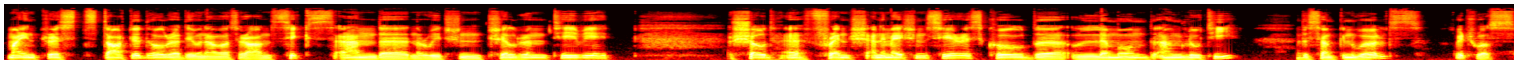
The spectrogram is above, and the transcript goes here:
my interest started already when I was around six and uh, Norwegian children TV showed a French animation series called uh, Le Monde Englouti, The Sunken Worlds, which was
